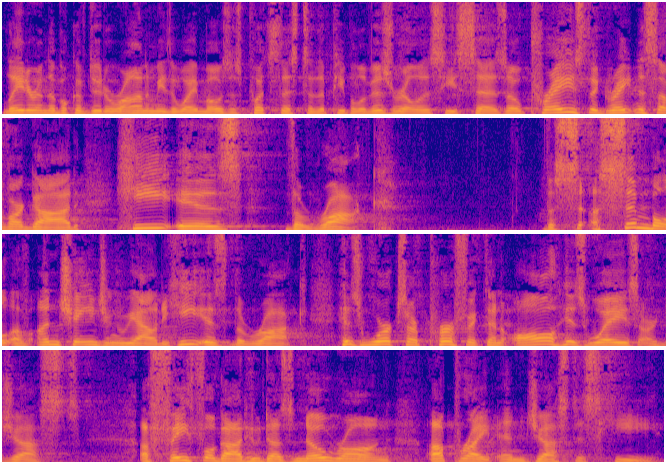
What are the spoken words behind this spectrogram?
Later in the book of Deuteronomy, the way Moses puts this to the people of Israel is he says, Oh, praise the greatness of our God. He is the rock, the, a symbol of unchanging reality. He is the rock. His works are perfect and all his ways are just. A faithful God who does no wrong, upright and just is he.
